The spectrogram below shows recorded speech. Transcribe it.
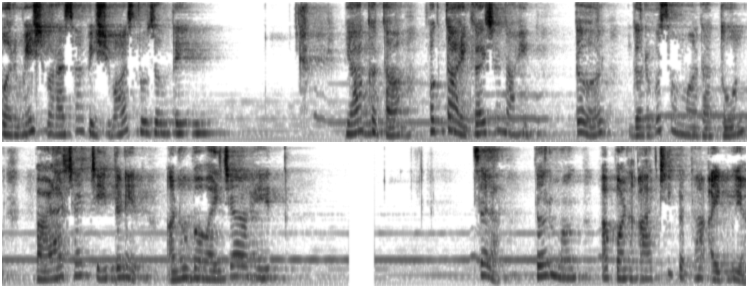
परमेश्वराचा विश्वास रुजवते. या कथा फक्त ऐकायच्या नाहीत तर गर्भसंवादातून बाळाच्या चेतनेत अनुभवायच्या आहेत. चला तर मग आपण आजची कथा ऐकूया.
